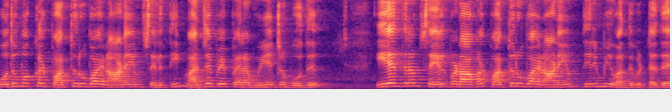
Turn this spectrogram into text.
பொதுமக்கள் பத்து ரூபாய் நாணயம் செலுத்தி மஞ்சப்பை பெற முயன்றபோது இயந்திரம் செயல்படாமல் பத்து ரூபாய் நாணயம் திரும்பி வந்துவிட்டது.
